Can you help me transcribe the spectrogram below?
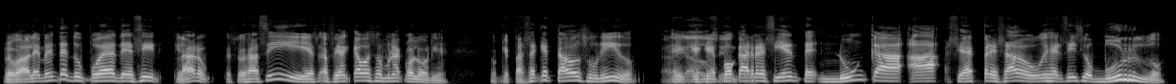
Probablemente tú puedas decir, claro, eso es así y eso, al fin y al cabo eso es una colonia. Lo que pasa es que Estados Unidos, en, época reciente, nunca se ha expresado un ejercicio burdo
